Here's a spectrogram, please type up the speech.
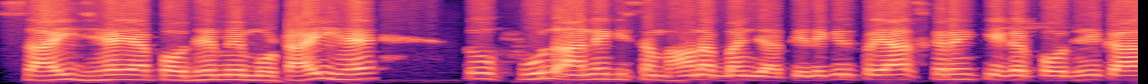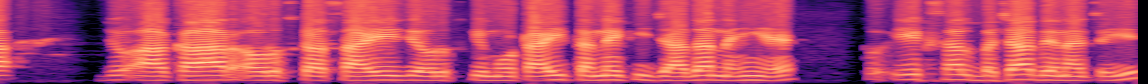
साइज़ है या पौधे में मोटाई है तो फूल आने की संभावना बन जाती है। लेकिन प्रयास करें कि अगर पौधे का जो आकार और उसका साइज़ और उसकी मोटाई तने की ज़्यादा नहीं है तो एक साल बचा देना चाहिए,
